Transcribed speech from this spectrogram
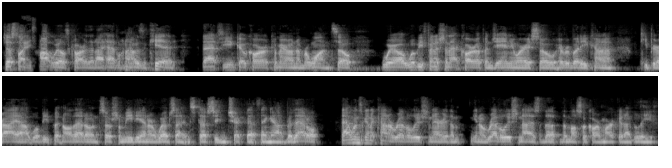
just like nice. Hot Wheels car that I had when I was a kid. That's Yenko car Camaro number one. So we'll, we'll be finishing that car up in January. So everybody kind of keep your eye out. We'll be putting all that on social media and our website and stuff so you can check that thing out. But that'll, that one's going to kind of revolutionary the, you know, revolutionize the, the muscle car market, I believe.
